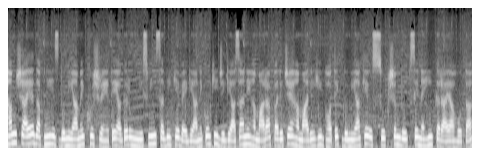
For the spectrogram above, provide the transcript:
हम शायद अपनी इस दुनिया में खुश रहते अगर 19वीं सदी के वैज्ञानिकों की जिज्ञासा ने हमारा परिचय हमारी ही भौतिक दुनिया के उस सूक्ष्म रूप से नहीं कराया होता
